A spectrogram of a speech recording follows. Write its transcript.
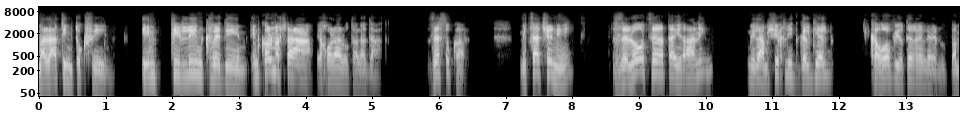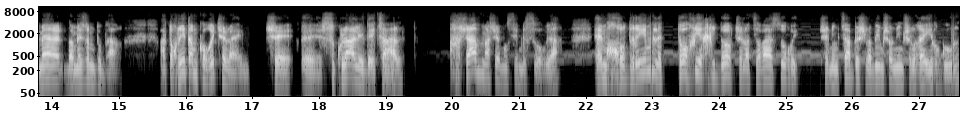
מל"טים תוקפיים, עם טילים כבדים, עם כל מה שאתה יכול לעלות על הדעת. זה סוכן. מצד שני, זה לא עוצר את האיראנים מלהמשיך להתגלגל קרוב יותר אלינו. במה, במה זה מדובר? התוכנית המקורית שלהם, שסוכלה על ידי צה"ל, עכשיו מה שהם עושים בסוריה, הם חודרים לתוך יחידות של הצבא הסורי, שנמצא בשלבים שונים של רה-ארגון,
